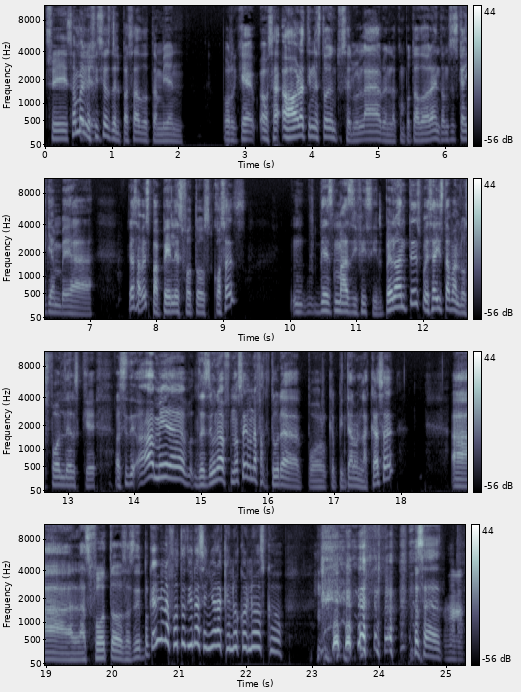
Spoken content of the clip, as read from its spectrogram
Sí, son Sí. beneficios del pasado también. Porque, o sea, ahora tienes todo en tu celular o en la computadora, entonces que alguien vea, ya sabes, papeles, fotos, cosas, es más difícil. Pero antes, pues ahí estaban los folders que, así de, ah, mira, desde una, no sé, una factura porque pintaron la casa, a las fotos, así, de, porque hay una foto de una señora que no conozco. o sea, Ajá.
